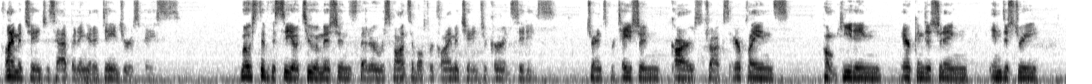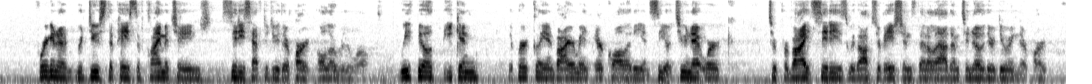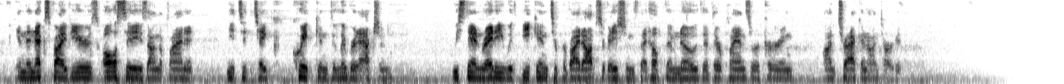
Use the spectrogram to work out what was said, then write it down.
climate change is happening at a dangerous pace. Most of the CO2 emissions that are responsible for climate change occur in cities. Transportation, cars, trucks, airplanes, home heating, air conditioning, industry. If we're going to reduce the pace of climate change, cities have to do their part all over the world. We've built Beacon, the Berkeley Environment, Air Quality, and CO2 Network to provide cities with observations that allow them to know they're doing their part. In the next five years, all cities on the planet need to take quick and deliberate action. We stand ready with Beacon to provide observations that help them know that their plans are occurring on track and on target.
